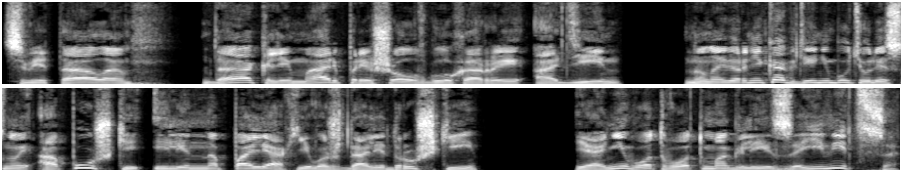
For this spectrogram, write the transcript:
светало. Да, Климарь пришел в глухары один, но наверняка где-нибудь у лесной опушки или на полях его ждали дружки, и они вот-вот могли заявиться.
